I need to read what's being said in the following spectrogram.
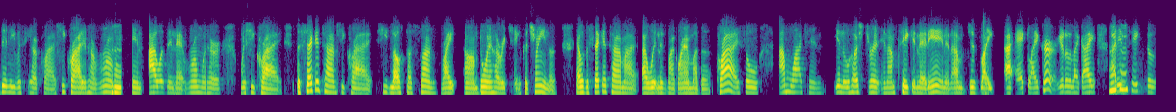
didn't even see her cry. She cried in her room, mm-hmm. and I was in that room with her when she cried. The second time she cried, she lost her son right um, during Hurricane Katrina. That was the second time I I witnessed my grandmother cry. So I'm watching, you know, her strength, and I'm taking that in, and I'm just like I act like her, you know, like I mm-hmm. I didn't mm-hmm. take the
